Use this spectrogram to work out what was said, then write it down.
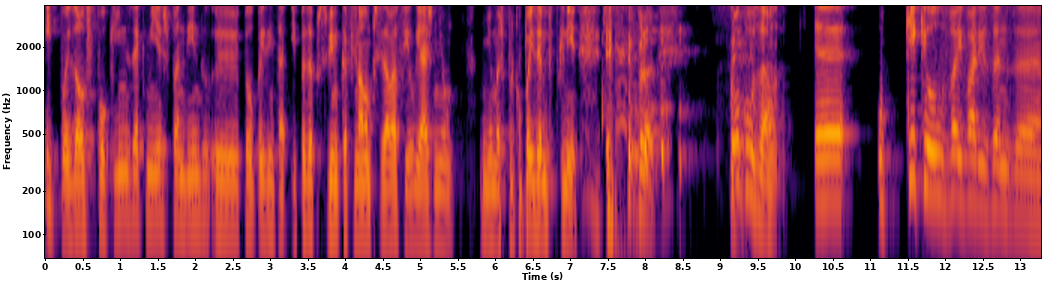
e depois aos pouquinhos é que me ia expandindo uh, pelo país inteiro. E depois apercebi-me que afinal não precisava de filiais nenhum, nenhumas porque o país é muito pequenino. Conclusão. Uh, o que é que eu levei vários anos a,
